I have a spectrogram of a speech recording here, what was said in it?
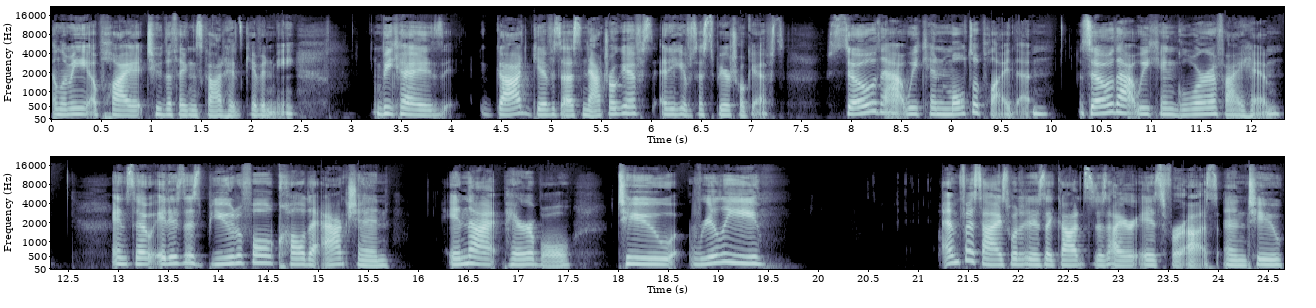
and let me apply it to the things God has given me because God gives us natural gifts and He gives us spiritual gifts so that we can multiply them, so that we can glorify Him. And so it is this beautiful call to action in that parable to really emphasize what it is that God's desire is for us and to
